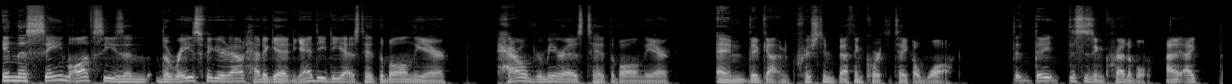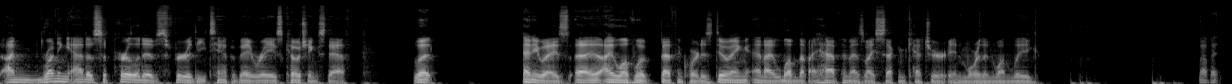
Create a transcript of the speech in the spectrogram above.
in the same offseason, the Rays figured out how to get Yandy Diaz to hit the ball in the air, Harold Ramirez to hit the ball in the air, and they've gotten Christian Bethancourt to take a walk they this is incredible. I, I I'm running out of superlatives for the Tampa Bay Rays coaching staff, but anyways, uh, I love what Bethancourt is doing, and I love that I have him as my second catcher in more than one league. Love it.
